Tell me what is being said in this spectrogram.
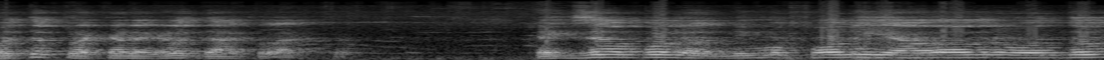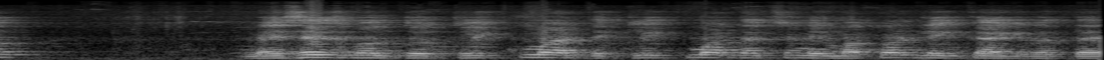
ಮತ್ತು ಪ್ರಕರಣಗಳು ದಾಖಲಾಗ್ತವೆ. ಎಕ್ಸಾಂಪಲ್ ನಿಮ್ಮ ಫೋನಿಗೆ ಯಾವುದಾದ್ರೂ ಒಂದು ಮೆಸೇಜ್ ಬಂತು ಕ್ಲಿಕ್ ಮಾಡಿದೆ ಕ್ಲಿಕ್ ಮಾಡಿದ ತಕ್ಷಣ ನಿಮ್ಮ ಅಕೌಂಟ್ ಲಿಂಕ್ ಆಗಿರುತ್ತೆ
